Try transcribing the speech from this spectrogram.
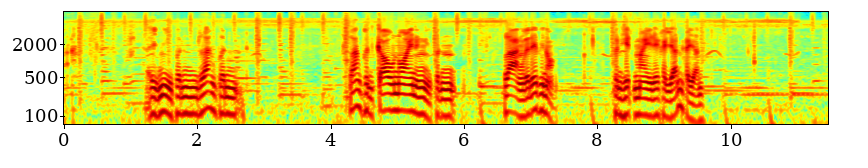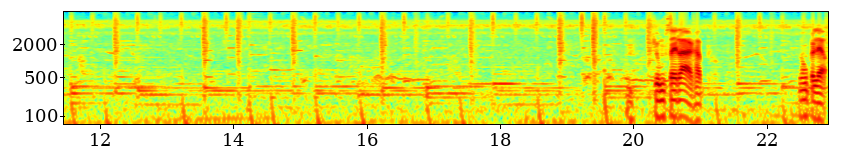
ไอ้นี่เพิ่นล่างเพิ่นล่างเพิ่นเกาหน้อยหนึ่งนี่เพิ่นล่างเลยได้พี่น้องเพิ่นเฮ็ดใหม่ได้ขยันขยัน จุ่มไซล่าครับ ลงไปแล้ว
